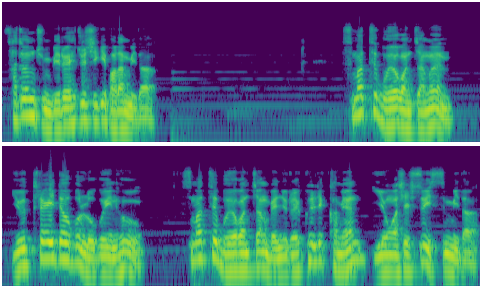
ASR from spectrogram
사전 준비를 해주시기 바랍니다. 스마트 무역원장은 U 트레이드업을 로그인 후 스마트 무역원장 메뉴를 클릭하면 이용하실 수 있습니다.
